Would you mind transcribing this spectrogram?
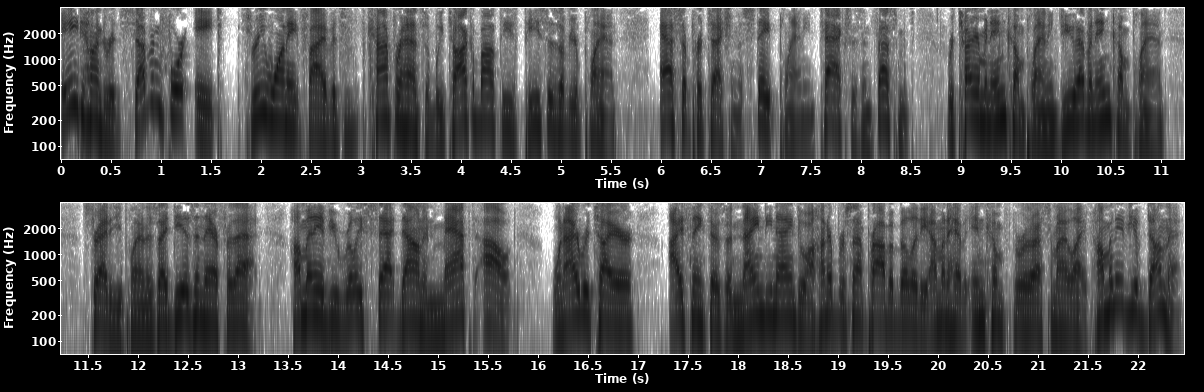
800 748 3185. It's comprehensive. We talk about these pieces of your plan asset protection, estate planning, taxes, investments, retirement income planning. Do you have an income plan, strategy plan? There's ideas in there for that. How many of you really sat down and mapped out when I retire? I think there's a 99 to 100% probability I'm going to have income for the rest of my life. How many of you have done that?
